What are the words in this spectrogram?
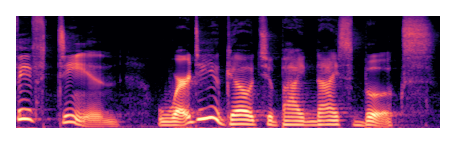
15. Where do you go to buy nice books?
